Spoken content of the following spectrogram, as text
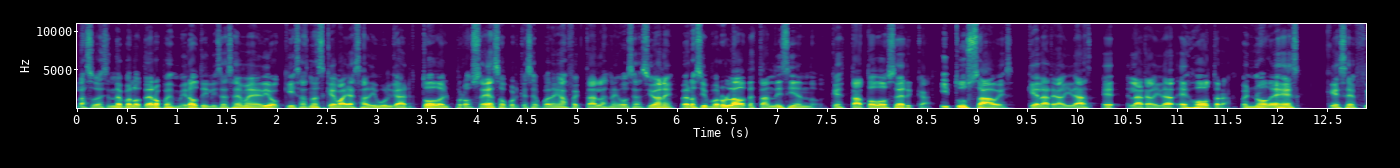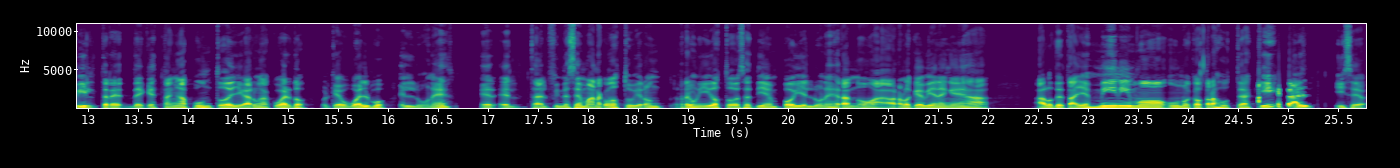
asociación de peloteros, pues mira, utiliza ese medio, quizás no es que vayas a divulgar todo el proceso porque se pueden afectar las negociaciones, pero si por un lado te están diciendo que está todo cerca y tú sabes que la realidad es, la realidad es otra, pues no dejes que se filtre de que están a punto de llegar a un acuerdo, porque vuelvo, el lunes el, el, fin de semana cuando estuvieron reunidos todo ese tiempo y el lunes era, no, ahora lo que vienen es a, a los detalles mínimos, uno que otro ajuste aquí y, se,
